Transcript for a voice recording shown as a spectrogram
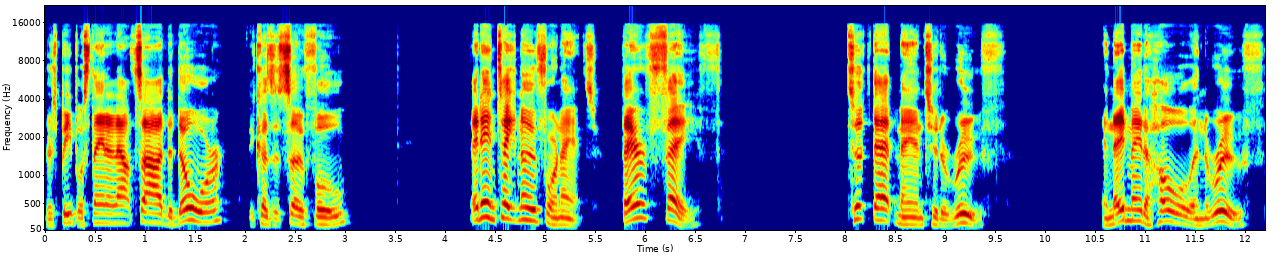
There's people standing outside the door because it's so full. They didn't take no for an answer. Their faith took that man to the roof, and they made a hole in the roof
